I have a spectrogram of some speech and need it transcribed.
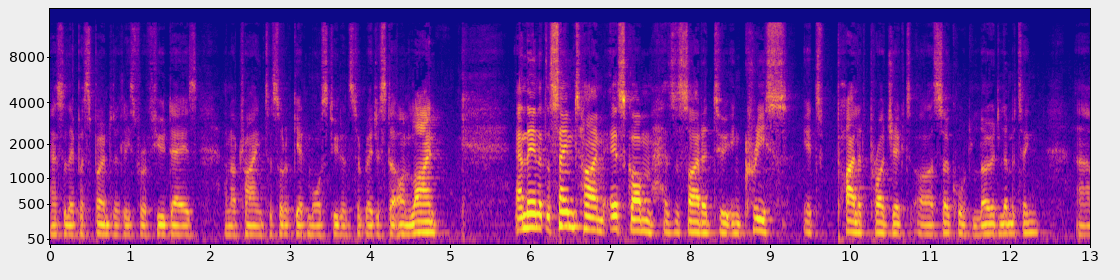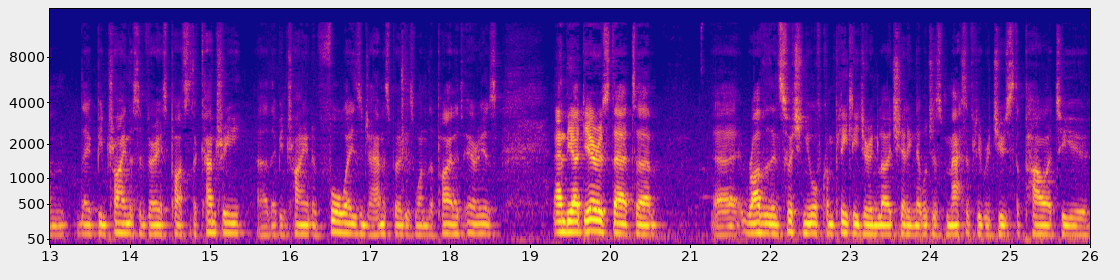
and so they postponed it at least for a few days and are trying to sort of get more students to register online. And then at the same time, Eskom has decided to increase its pilot project, uh, so called load limiting. Um, they've been trying this in various parts of the country. Uh, they've been trying it in Fourways in Johannesburg as one of the pilot areas. And the idea is that um, uh, rather than switching you off completely during load shedding, they will just massively reduce the power to you,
